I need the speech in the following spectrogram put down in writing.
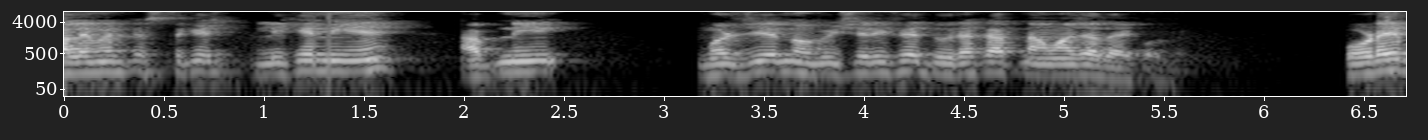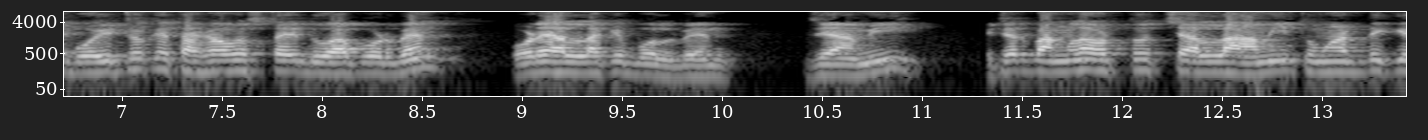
আলেমের কাছ থেকে লিখে নিয়ে আপনি মসজিদের নবী শরীফে দুই রাকাত নামাজ আদায় করবেন। পড়ে বৈঠকে থাকা অবস্থায় দোয়া পড়বেন, পড়ে আল্লাহকে বলবেন যে আমি, এটার বাংলা অর্থ হচ্ছে আল্লাহ, আমি তোমার দিকে,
